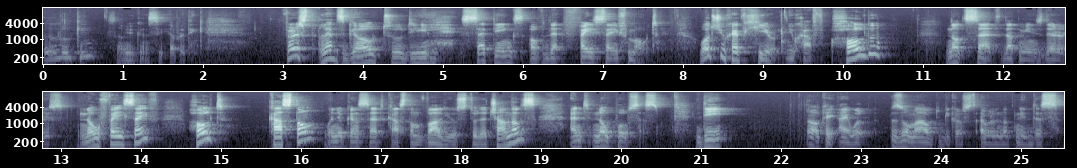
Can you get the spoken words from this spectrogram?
Looking so you can see everything. First, let's go to the settings of the failsafe mode. What you have here, you have hold, not set, that means there is no failsafe. Hold, custom, when you can set custom values to the channels, and no pulses. The, okay, I will zoom out because I will not need this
